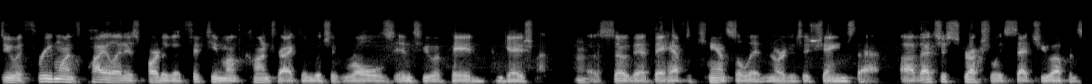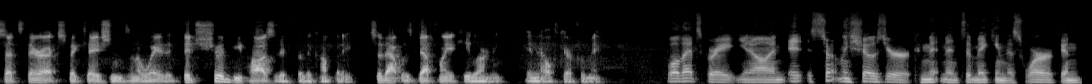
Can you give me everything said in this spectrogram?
do a three month pilot as part of a 15 month contract in which it rolls into a paid engagement mm. uh, so that they have to cancel it in order to change that. Uh, that just structurally sets you up and sets their expectations in a way that it should be positive for the company. So that was definitely a key learning in healthcare for me. Well, that's great, you know, and it certainly shows your commitment to making this work. And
